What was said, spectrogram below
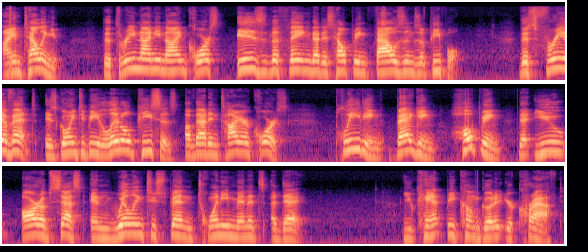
I am telling you, the $3.99 course is the thing that is helping thousands of people. This free event is going to be little pieces of that entire course, pleading, begging, hoping that you are obsessed and willing to spend 20 minutes a day. You can't become good at your craft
